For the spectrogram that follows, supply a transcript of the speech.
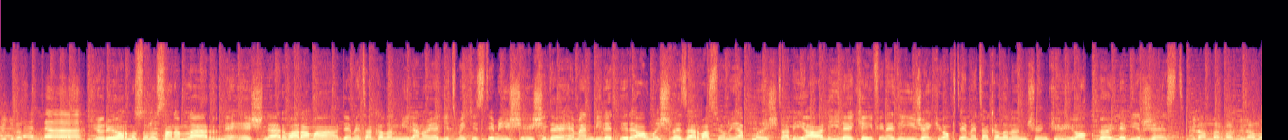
Peki nasıl? Görüyor musunuz hanımlar? Ne eşler var ama. Demet Akalın Milano'ya gitmek istemiş, eşi de hemen biletleri almış, rezervasyonu yapmış. Tabii haliyle keyfine diyecek yok Demet Akalın'ın çünkü yok böyle bir jest. planlar var Milano.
